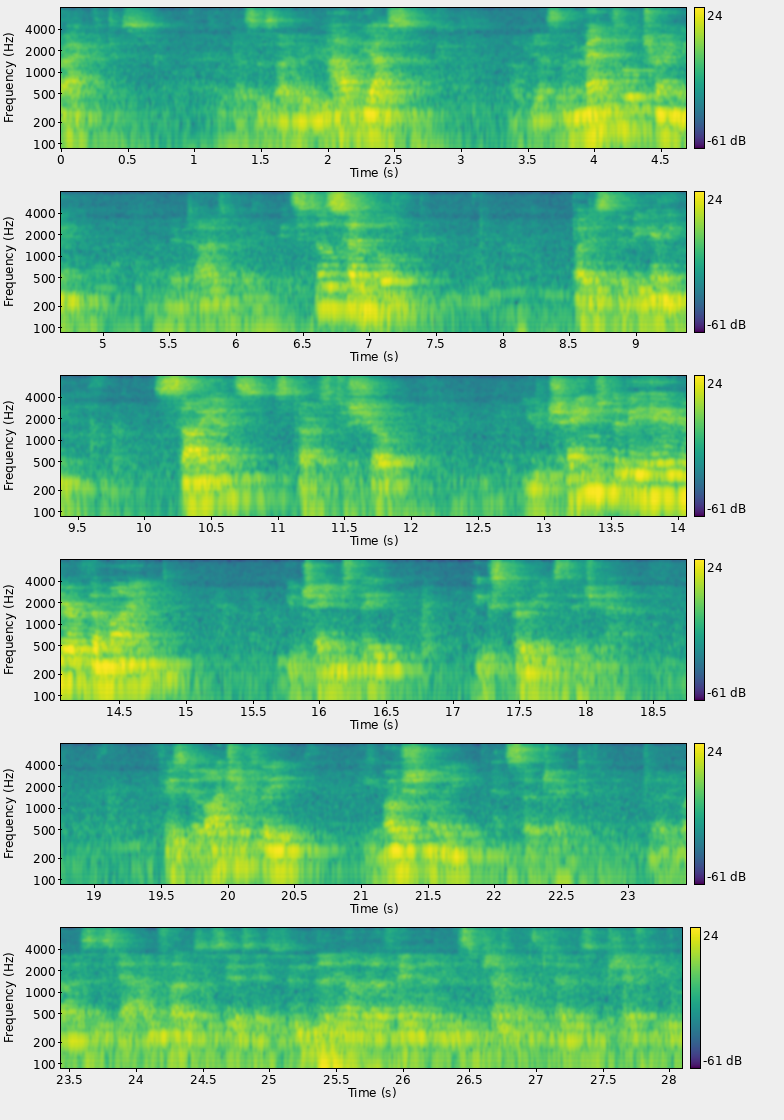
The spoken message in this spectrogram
practice. Das ist eine Übung. Abhyasa, Abhyasa, mental training. Mentaltraining. It's still simple, but it's the beginning. Science starts to show. You change the behavior of the mind, you change the experience that you have. Physiologically, emotionally, and subjectively. Ja, ich meine, das ist der Anfang, es ist sehr, sehr simpel, aber da fängt halt die Wissenschaft an, sich damit zu beschäftigen,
